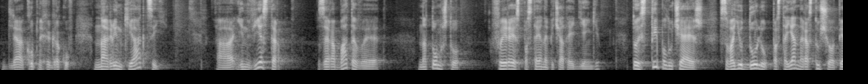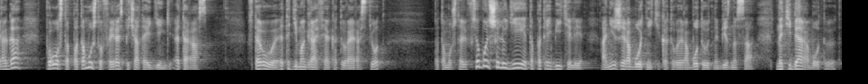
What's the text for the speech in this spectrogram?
для крупных игроков. На рынке акций инвестор зарабатывает на том, что ФРС постоянно печатает деньги – то есть ты получаешь свою долю постоянно растущего пирога просто потому, что ФРС печатает деньги. Это раз. Второе – это демография, которая растет, потому что все больше людей – это потребители, они же работники, которые работают на бизнеса, на тебя работают.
